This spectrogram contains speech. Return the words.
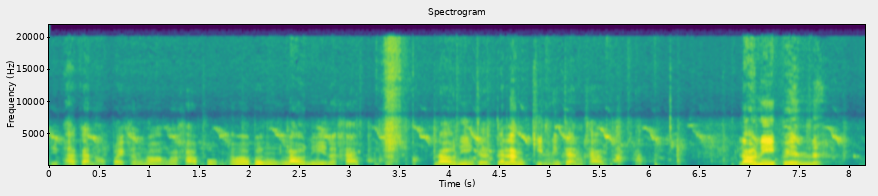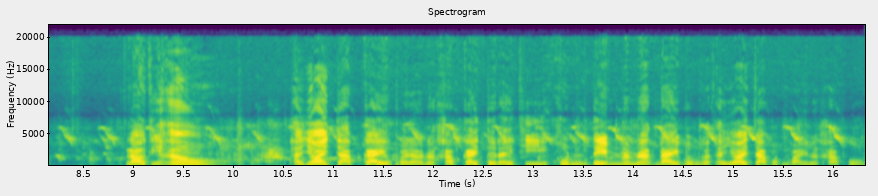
สิพากันออกไปข้างนอกนะครับ ผมเพราะว่าเบิ่งเหล่านี้นะครับเหล่านี้ก็กำลังกินให้กันครับเหล่านี้เป็นเหล่าที่เฮา ยอยจับไก่ออกไปแล้วนะครับ ไก่ตัวใดที่ขนเต็มน้ำหนักได้ผมก็ทยอยจับออกไปนะครับผม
